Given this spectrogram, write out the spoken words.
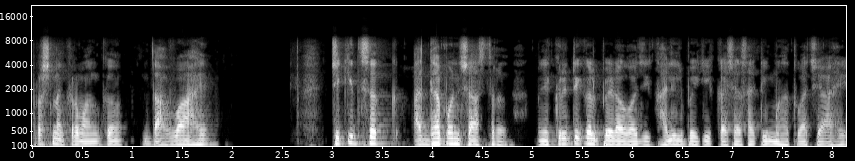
प्रश्न क्रमांक दहावा आहे. चिकित्सक अध्यापनशास्त्र म्हणजे क्रिटिकल पेडागॉजी खालीलपैकी कशासाठी महत्त्वाचे आहे?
